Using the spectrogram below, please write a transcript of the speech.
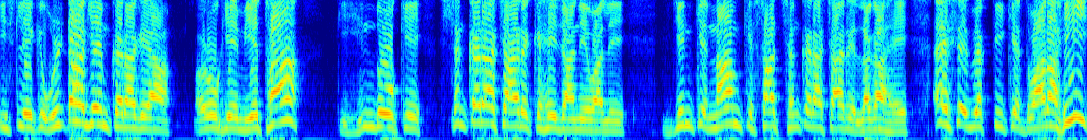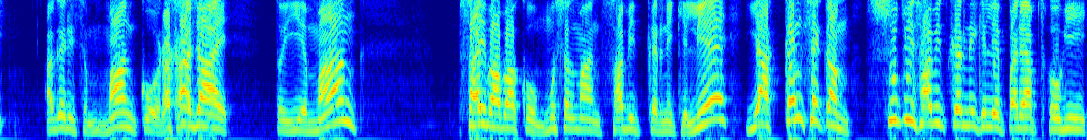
इसलिए कि उल्टा गेम करा गया और वो गेम ये था कि हिंदुओं के शंकराचार्य कहे जाने वाले, जिनके नाम के साथ शंकराचार्य लगा है, ऐसे व्यक्ति के द्वारा ही अगर इस मांग को रखा जाए तो ये मांग साई बाबा को मुसलमान साबित करने के लिए या कम से कम सूफी साबित करने के लिए पर्याप्त होगी।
